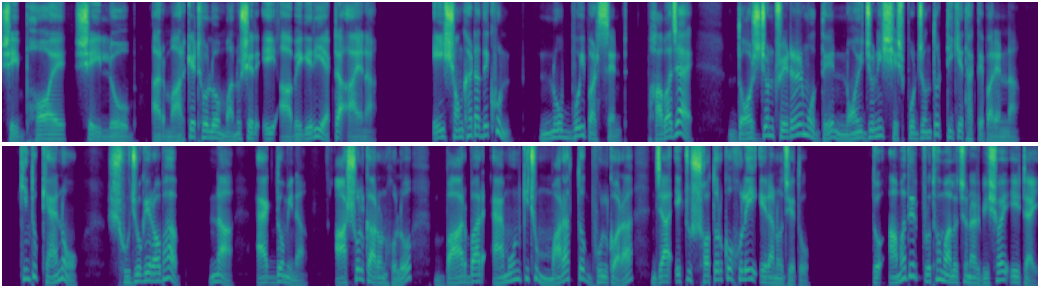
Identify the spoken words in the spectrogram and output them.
সেই ভয়, সেই লোভ, আর মার্কেট হলো মানুষের এই আবেগেরই একটা আয়না। এই সংখ্যাটা দেখুন, নব্বই পার্সেন্ট। ভাবা যায়? দশজন ট্রেডারের মধ্যে নয়জনই শেষ পর্যন্ত টিকে থাকতে পারেন না। কিন্তু কেন? সুযোগের অভাব? না, একদমই না। আসল কারণ হল, বারবার এমন কিছু মারাত্মক ভুল করা যা একটু সতর্ক হলেই এড়ানো যেত। তো আমাদের প্রথম আলোচনার বিষয় এটাই,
